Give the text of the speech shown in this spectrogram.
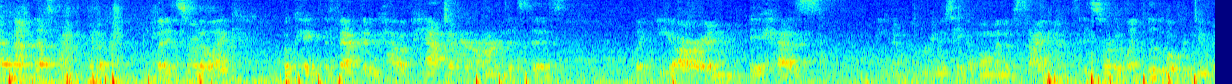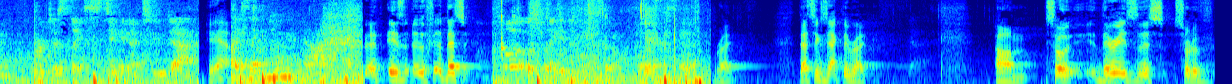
I'm not. That's fine, whatever. But it's sort of like okay, the fact that we have a patch on our arm that says like ER, and it has you know we're going to take a moment of silence. It's sort of like look at what we're doing. We're just like sticking it to death. Yeah. It's like no, you're not. And Is, that's close. Like it just come close to. Right. That's exactly right. Um, so there is this sort of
